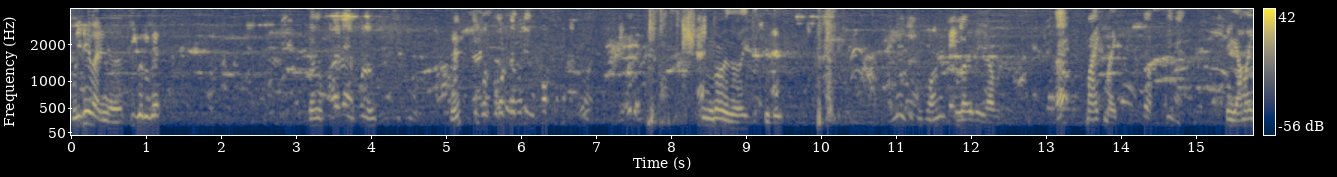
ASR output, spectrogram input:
বুঝতেই পারিনি দাদা কি করবে? হ্যাঁ? Mic mic. সেই আমাই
